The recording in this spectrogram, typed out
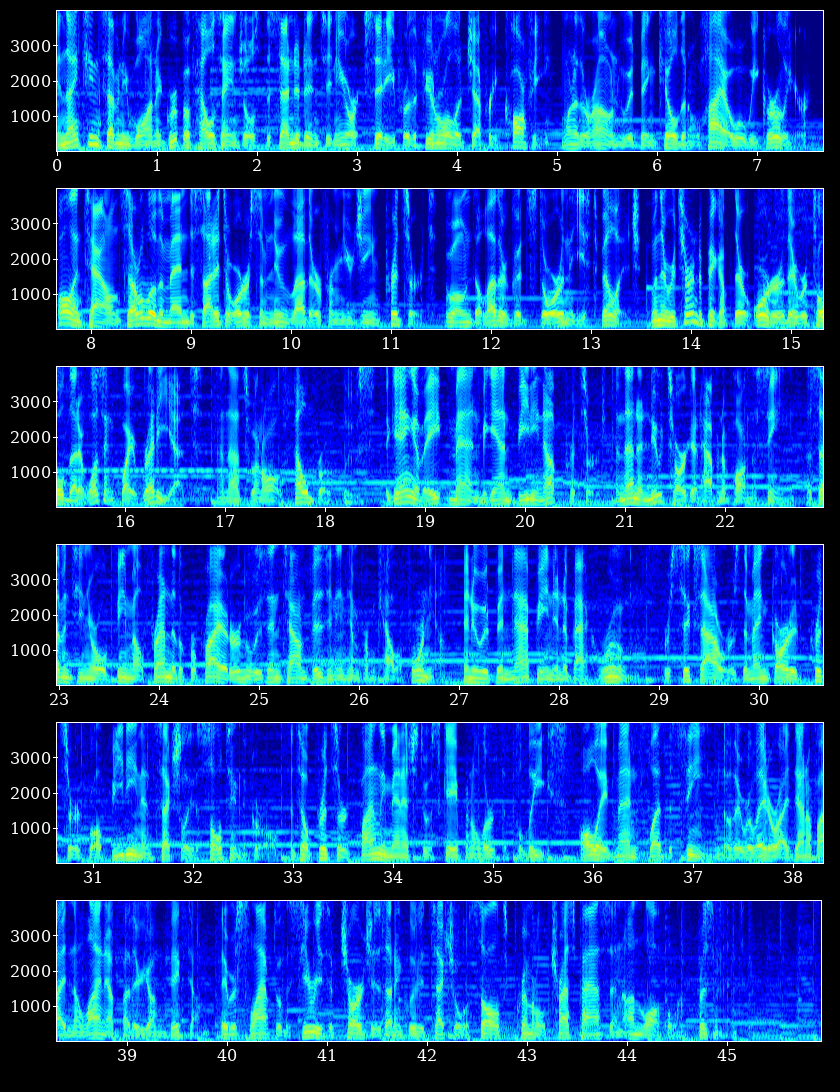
In 1971, a group of Hells Angels descended into New York City for the funeral of Jeffrey Coffey, one of their own who had been killed in Ohio a week earlier. While in town, several of the men decided to order some new leather from Eugene Pritzert, who owned a leather goods store in the East Village. When they returned to pick up their order, they were told that it wasn't quite ready yet, and that's when all hell broke loose. The gang of eight men began beating up Pritzert, and then a new target happened upon the scene a 17 year old female friend of the proprietor who was in town visiting him from California, and who had been napping in a back room. For six hours, the men guarded Pritzert while beating and sexually assaulting the girl, until Pritzert finally managed to escape and alert the police. All eight men fled the scene, though they were later identified in a lineup by their young victim. They were slapped with a series of charges that included sexual assault, criminal trespass, and unlawful imprisonment.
